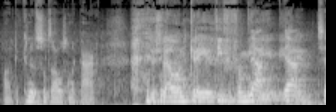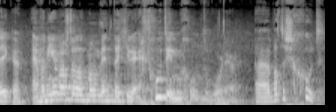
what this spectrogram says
oh, die knutselt alles aan elkaar. Dus wel een creatieve familie ja, in die ja, zin. zeker. En wanneer was dan het moment dat je er echt goed in begon te worden? wat is goed?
